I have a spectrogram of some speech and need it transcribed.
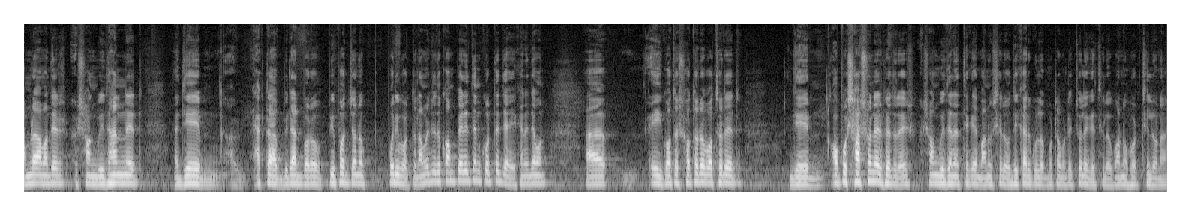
আমরা আমাদের সংবিধানের যে একটা বিরাট বড় বিপজ্জনক পরিবর্তন, আমরা যদি কম্প্যারিজন করতে যাই, এখানে যেমন এই গত সতেরো বছরের যে অপশাসনের ভেতরে সংবিধানের থেকে মানুষের অধিকারগুলো মোটামুটি চলে গেছিল, গণভোট ছিল না,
